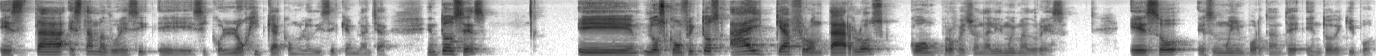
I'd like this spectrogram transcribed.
esta, esta madurez eh, psicológica, como lo dice Ken Blanchard. Entonces, eh, los conflictos hay que afrontarlos con profesionalismo y madurez. Eso, es muy importante en todo equipo.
